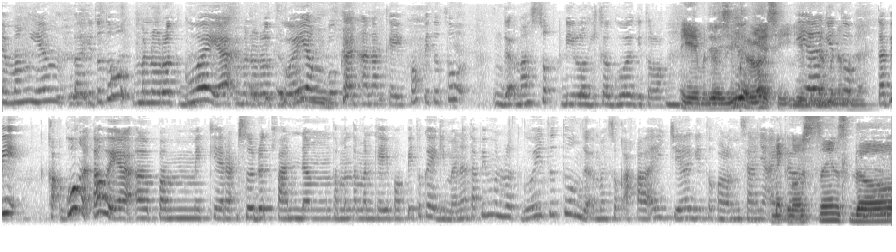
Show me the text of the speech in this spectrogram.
emang yang eh, itu tuh menurut gue ya menurut gue yang bukan anak K-pop itu tuh nggak masuk di logika gue gitu loh Iya benar sih. Iya sih. iya benar, gitu benar, benar. tapi gue nggak tahu ya eh, pemikiran sudut pandang teman-teman K-pop itu kayak gimana tapi menurut gue itu tuh nggak masuk akal aja gitu kalau misalnya Make idol no sense though.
